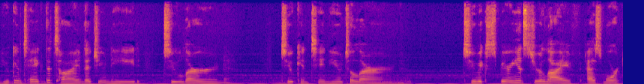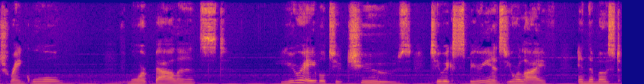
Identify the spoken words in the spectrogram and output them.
You can take the time that you need to learn, to continue to learn, to experience your life as more tranquil, more balanced. You are able to choose to experience your life in the most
